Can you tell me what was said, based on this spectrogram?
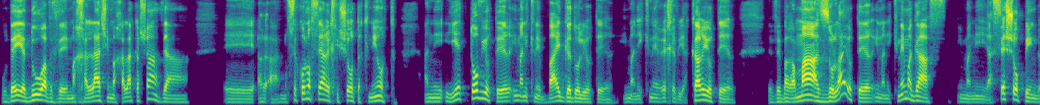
הוא די ידוע, וזה מחלה שהיא מחלה קשה, זה אה, הנושא, כל נושא הרכישות, הקניות. אני אהיה טוב יותר אם אני אקנה בית גדול יותר, אם אני אקנה רכב יקר יותר, וברמה הזולה יותר, אם אני אקנה מגף, אם אני אעשה שופינג.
